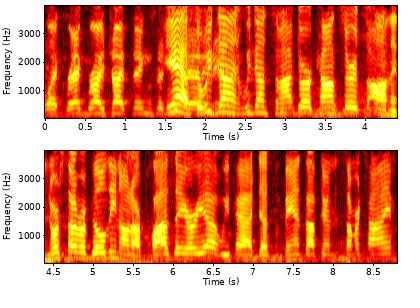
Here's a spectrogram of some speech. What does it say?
like RAGBRAI type things that yeah so we've done we've done some outdoor concerts on the north side of our building on our plaza area we've had uh, some bands out there in the summertime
